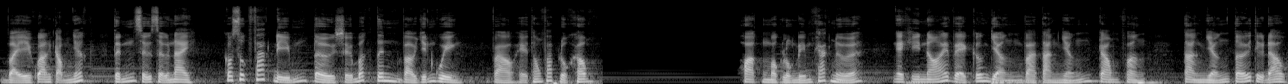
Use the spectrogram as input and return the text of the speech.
Vậy quan trọng nhất, tính xử sự này có xuất phát điểm từ sự bất tin vào chính quyền, vào hệ thống pháp luật không? Hoặc một luận điểm khác nữa, ngay khi nói về cơn giận và tàn nhẫn trong phần tàn nhẫn tới từ đâu,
